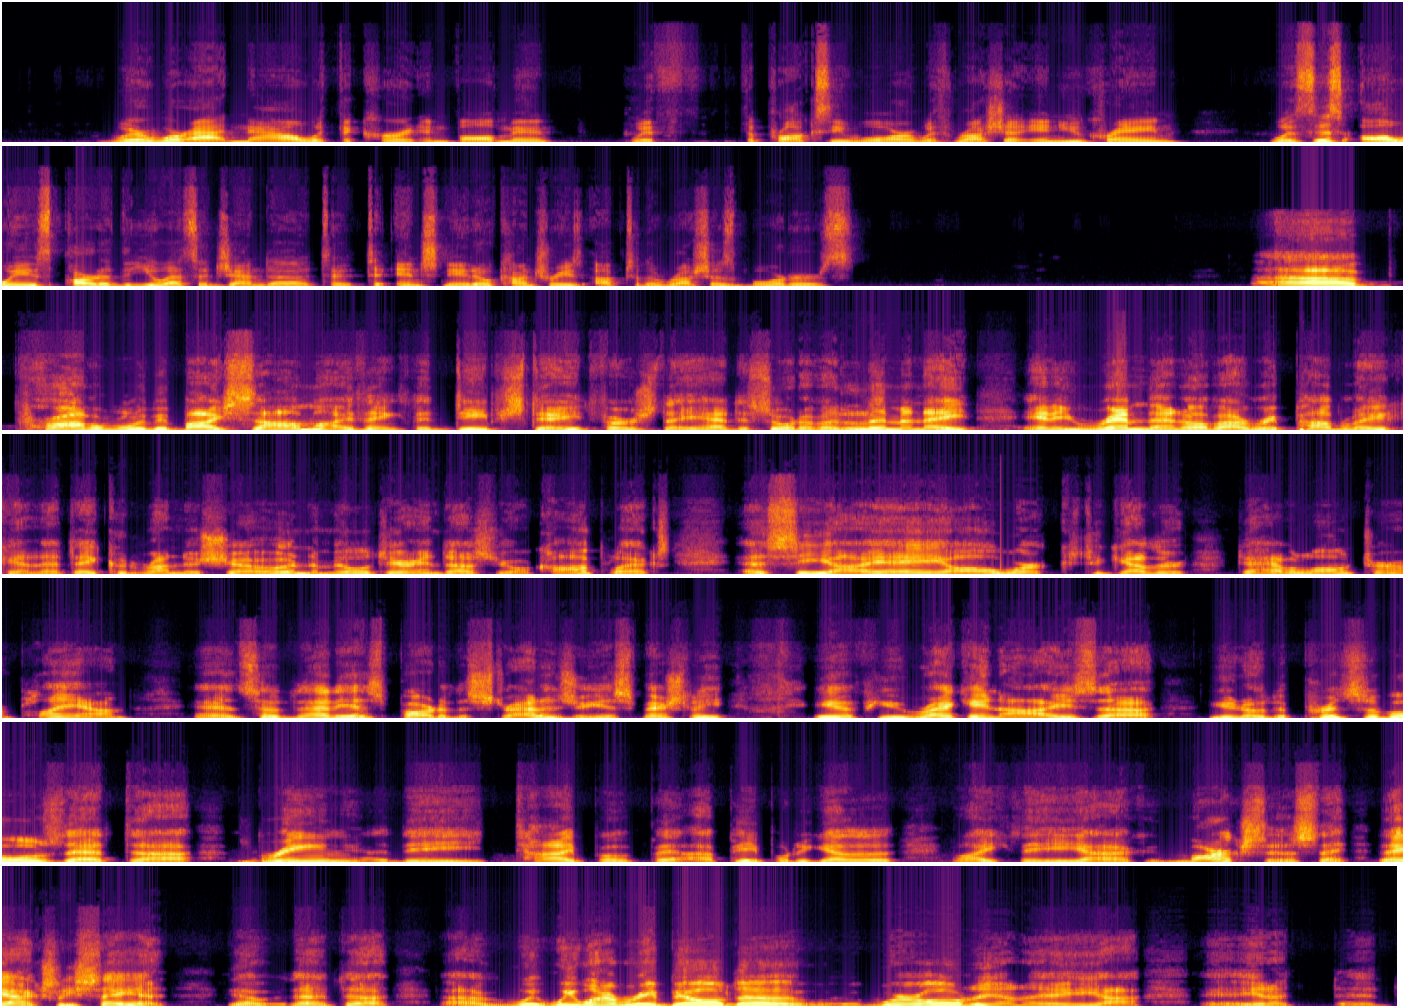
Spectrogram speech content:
where we're at now with the current involvement with the proxy war with Russia in Ukraine, was this always part of the U.S. agenda to, to inch NATO countries up to the Russia's borders? Uh, probably by some. I think the deep state, first, they had to sort of eliminate any remnant of our republic and that they could run the show. And the military industrial complex, as CIA, all work together to have a long term plan. And so that is part of the strategy, especially if you recognize. Uh, you know the principles that uh, bring the type of uh, people together like the uh, marxists they, they actually say it you know, that uh, uh, we, we want to rebuild the world in a uh, in a,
